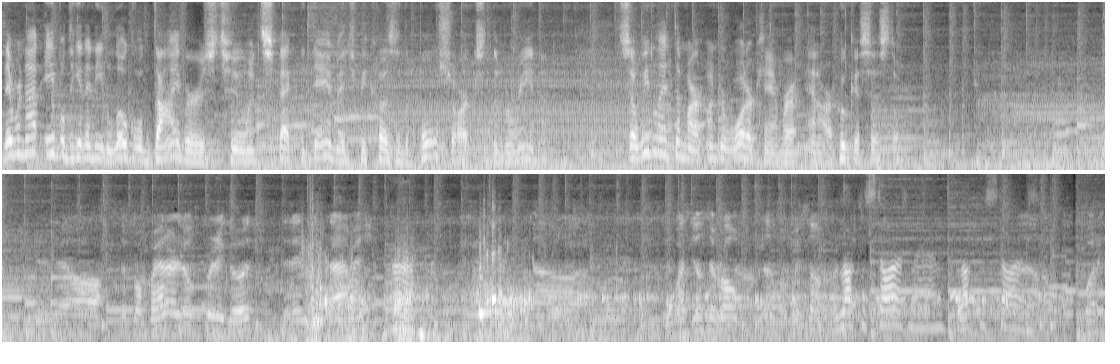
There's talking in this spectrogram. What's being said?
They were not able to get any local divers to inspect the damage because of the bull sharks in the marina. So we lent them our underwater camera and our hookah system. The, uh, the propeller looked pretty good, didn't get damaged. Uh, it was just a rope, that's what we saw. Lucky stars, man. Lucky stars. What it,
